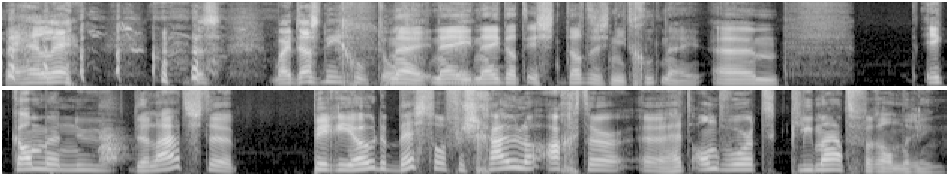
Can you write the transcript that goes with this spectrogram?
Bij Helena. dat is, maar dat is niet goed, toch? Nee, nee, nee, dat is, dat is niet goed, nee. Ehm, ik kan me nu de laatste periode best wel verschuilen achter eh, het antwoord klimaatverandering.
